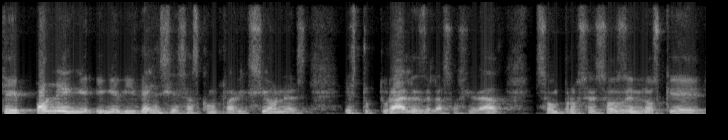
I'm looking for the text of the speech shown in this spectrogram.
que ponen en evidencia esas contradicciones estructurales de la sociedad. Son procesos en los que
